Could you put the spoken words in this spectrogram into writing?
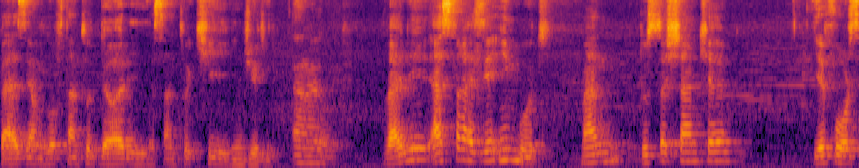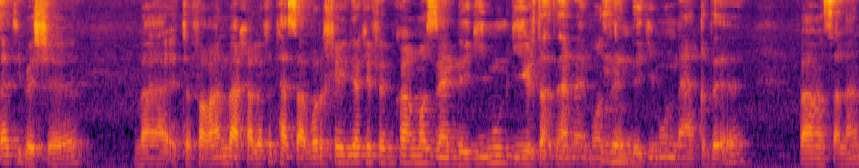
بعضی هم گفتن تو داری اصلا تو کی؟ اینجوری. آره. ولی اصل قضیه این بود. من دوست داشتم که یه فرصتی بشه و اتفاقا برخلاف تصور خیلی ها که فکر می‌کنن ما زندگیمون گیر دادنه ما زندگیمون نقده و مثلا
